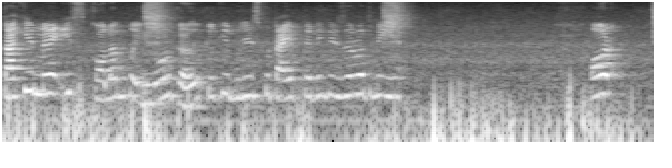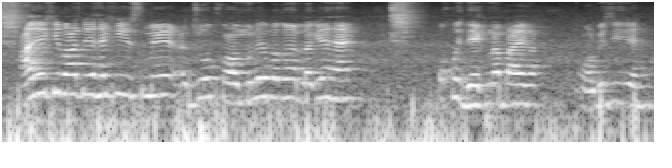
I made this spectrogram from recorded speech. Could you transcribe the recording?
ताकि मैं इस कॉलम को इग्नोर कर, क्योंकि मुझे इसको टाइप करने की ज़रूरत नहीं है। और आगे की बात यह है कि इसमें जो फॉर्मूले वगैरह लगे हैं, वो कोई देख ना पाएगा, और भी चीज़ें हैं।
